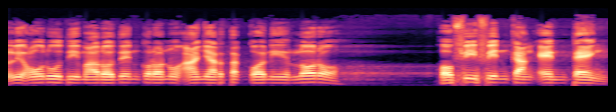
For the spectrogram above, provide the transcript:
li'urudi marodin koronu anyar tekoni loro hofifin kang enteng.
